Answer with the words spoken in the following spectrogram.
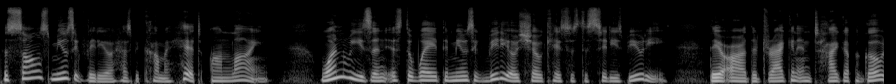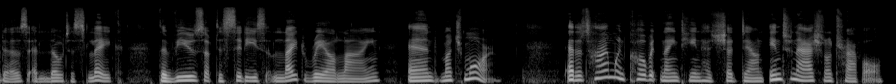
The song's music video has become a hit online. One reason is the way the music video showcases the city's beauty. There are the dragon and tiger pagodas at Lotus Lake, the views of the city's light rail line, and much more. At a time when COVID 19 has shut down international travel,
